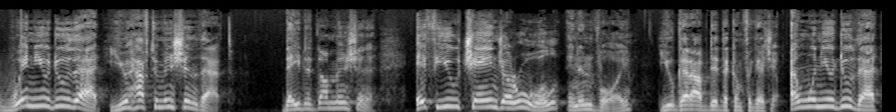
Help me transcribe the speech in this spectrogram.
when you do that, you have to mention that. They did not mention it. If you change a rule in Envoy, you gotta update the configuration. And when you do that,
